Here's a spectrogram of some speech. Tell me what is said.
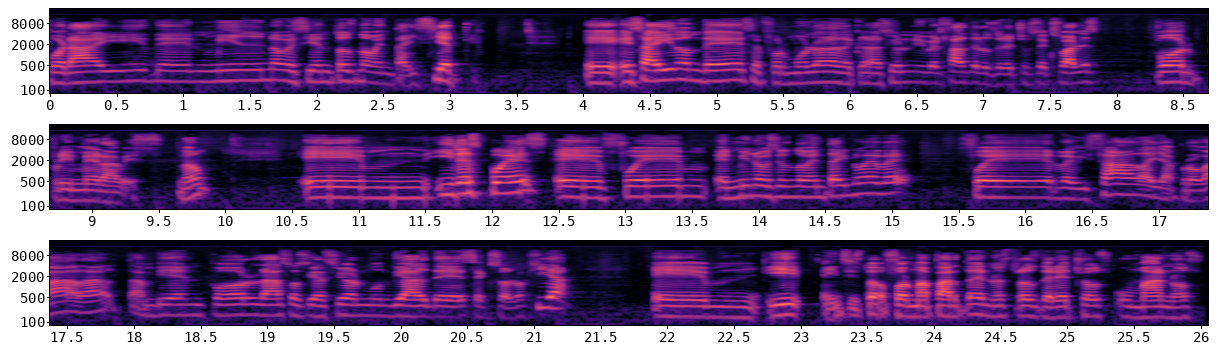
por ahí de 1997. Eh, es ahí donde se formuló la Declaración Universal de los Derechos Sexuales por primera vez, ¿no? Eh, y después eh, fue en 1999, fue revisada y aprobada también por la Asociación Mundial de Sexología eh, y, e insisto, forma parte de nuestros derechos humanos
